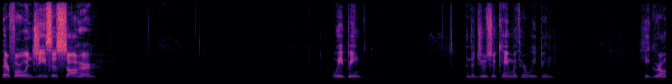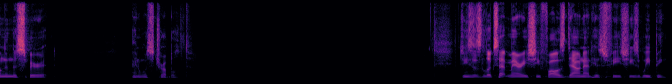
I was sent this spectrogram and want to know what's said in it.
Therefore, when Jesus saw her weeping, and the Jews who came with her weeping, he groaned in the spirit and was troubled. Jesus looks at Mary. She falls down at his feet. She's weeping.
